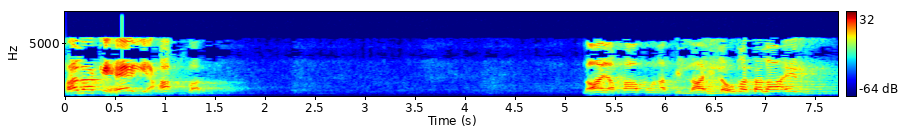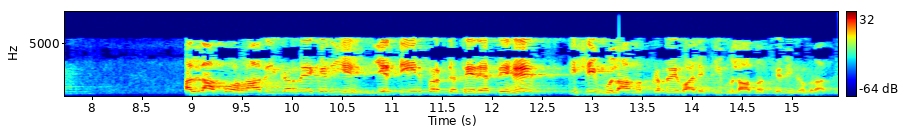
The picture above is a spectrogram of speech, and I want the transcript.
حالانکہ ہے یہ حق پر۔ لا یقافون فی اللہ لومت لائم۔ اللہ کو راضی کرنے کے لیے یہ دین پر ڈٹے رہتے ہیں، کسی ملامت کرنے والے کی ملامت سے نہیں گھبراتے۔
